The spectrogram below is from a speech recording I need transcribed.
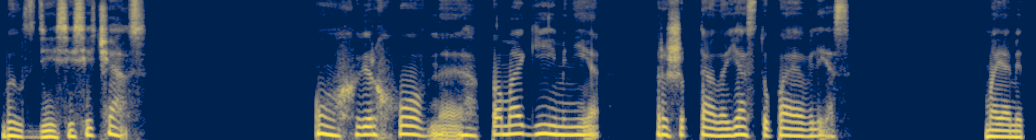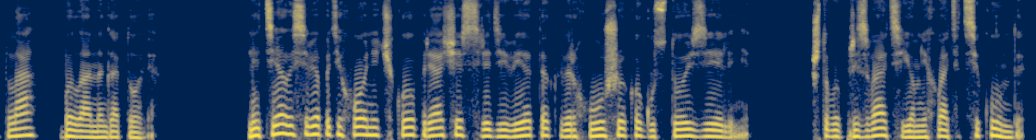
был здесь и сейчас. «Ох, Верховная, помоги мне!» прошептала я, ступая в лес. Моя метла была наготове. Летела себе потихонечку, прячась среди веток, верхушек и густой зелени. Чтобы призвать ее, мне хватит секунды,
